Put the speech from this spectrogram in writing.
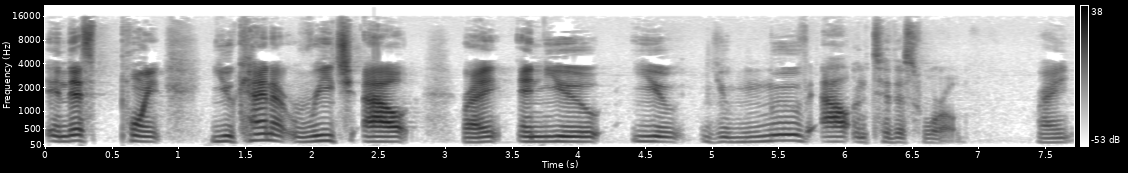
in this point, you kind of reach out, right, and you you you move out into this world, right?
